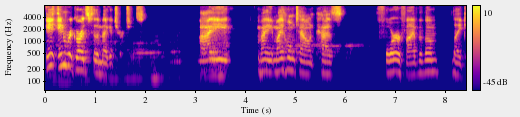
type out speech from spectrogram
in, in regards to the mega churches, I my my hometown has four or five of them, like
